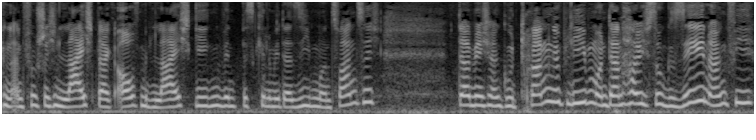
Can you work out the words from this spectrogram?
in Anführungsstrichen leicht bergauf mit leicht Gegenwind bis Kilometer 27. Da bin ich dann gut dran geblieben und dann habe ich so gesehen, irgendwie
